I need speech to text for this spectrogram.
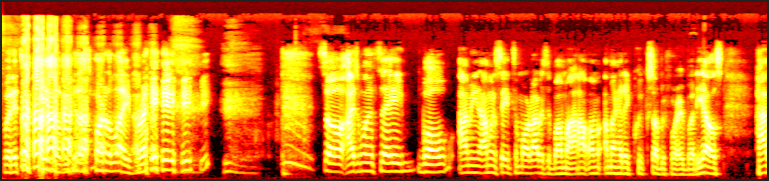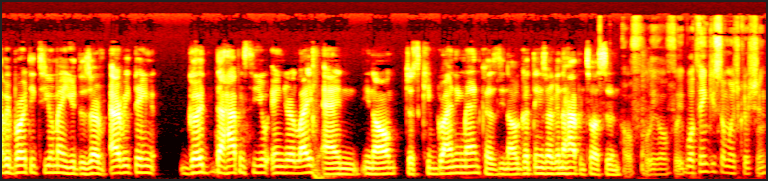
but it's okay though because that's part of life, right? so I just want to say, well, I mean, I'm gonna say tomorrow, obviously, but I'm, I'm, I'm gonna head a quick sub before everybody else. Happy birthday to you, man! You deserve everything good that happens to you in your life, and you know, just keep grinding, man, because you know, good things are gonna happen to us soon. Hopefully, hopefully. Well, thank you so much, Christian,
